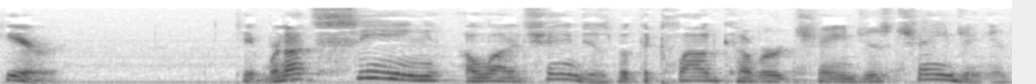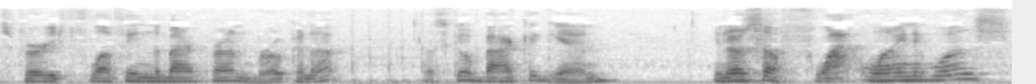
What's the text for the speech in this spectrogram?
here. Okay, we're not seeing a lot of changes, but the cloud cover change is changing. It's very fluffy in the background, broken up. Let's go back again. You notice how flat line it was?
